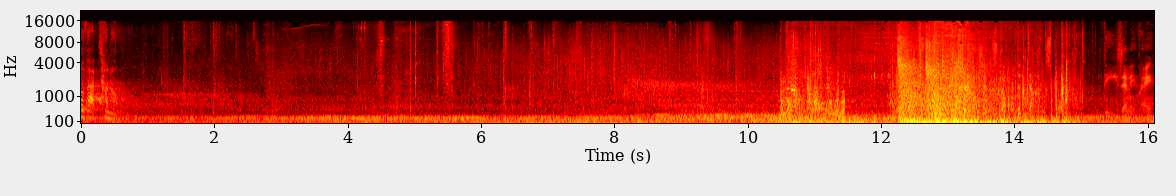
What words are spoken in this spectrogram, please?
Seal that tunnel. should stop the Darkspawn. These, anyway.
